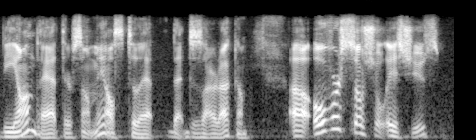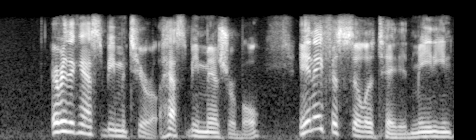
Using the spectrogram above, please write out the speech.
beyond that, there's something else to that, that desired outcome. Uh, over social issues, everything has to be material, it has to be measurable in a facilitated meeting,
